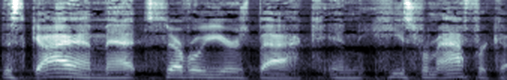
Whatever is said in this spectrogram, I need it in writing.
this guy I met several years back, and he's from Africa.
